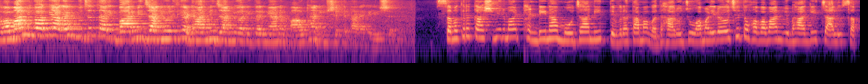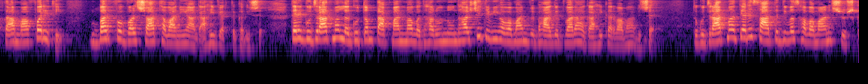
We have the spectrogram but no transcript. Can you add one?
હવામાન વિભાગની આગાહી મુજબ તારીખ બારમી જાન્યુઆરીથી અઢારમી જાન્યુઆરી દરમિયાન માવઠાની શક્યતા રહેલી છે. સમગ્ર કાશ્મીરમાં ઠંડીના મોજાની તીવ્રતામાં વધારો જોવા મળી રહ્યો છે, તો હવામાન વિભાગે ચાલુ સપ્તાહમાં ફરીથી બરફ વર્ષા થવાની આગાહી વ્યક્ત કરી છે. ત્યારે ગુજરાતમાં લઘુત્તમ તાપમાનમાં વધારો નોંધાશે તેવી હવામાન વિભાગ દ્વારા આગાહી કરવામાં આવી છે. તો ગુજરાતમાં અત્યારે સાત દિવસ હવામાન શુષ્ક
